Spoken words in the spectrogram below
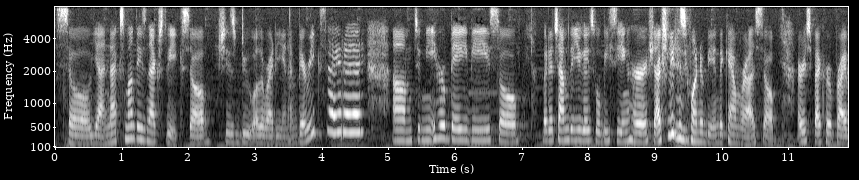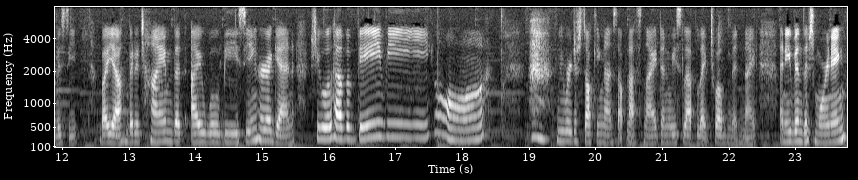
So yeah, next month is next week. So she's due already, and I'm very excited um, to meet her baby. So by the time that you guys will be seeing her, she actually doesn't want to be in the camera. So I respect her privacy. But yeah, by the time that I will be seeing her again, she will have a baby. Aww we were just talking nonstop last night and we slept like 12 midnight. And even this morning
